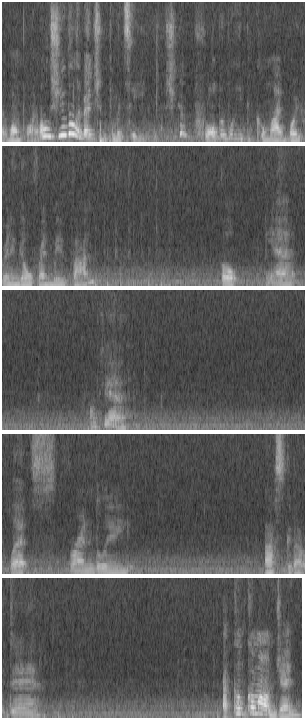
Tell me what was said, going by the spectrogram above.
at one point. Oh, she will eventually become a teen. She could probably become like boyfriend and girlfriend with Van. But yeah. Okay. Let's friendly ask about Dare. Right, come come on, Jen.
